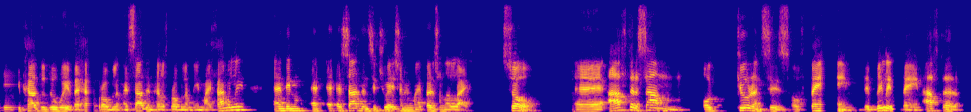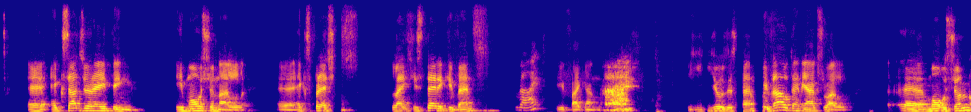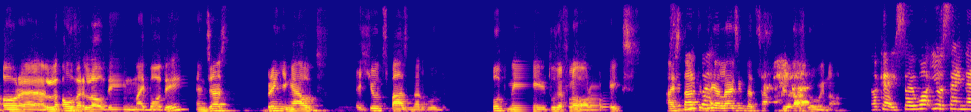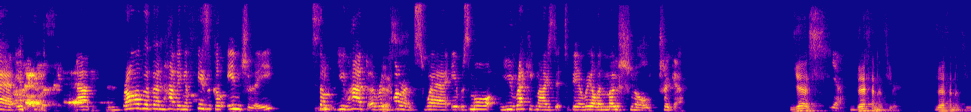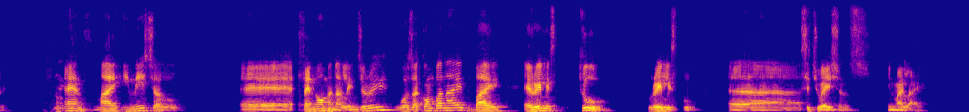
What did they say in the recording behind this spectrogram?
It had to do with a health problem, a sudden health problem in my family, and in a, a- sudden situation in my personal life. So, uh, after some occurrences of pain, debility pain, after uh, exaggerating emotional uh, expressions like hysteric events, Right. if I can uh, use this term, without any actual uh, motion or uh, lo- overloading my body and just bringing out a huge spasm that would put me to the floor weeks. I So started were- realizing that something was going on. Okay. So what you're saying there is, um, rather than having a physical injury, some you had a recurrence where it was more. You recognised it to be a real emotional trigger. Yes, Yeah. definitely, definitely. And my initial uh, phenomenal injury was accompanied by a really two really two uh, situations in my life.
